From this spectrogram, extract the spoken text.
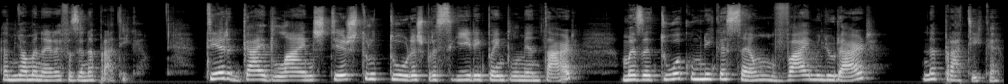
A melhor maneira é fazer na prática. Ter guidelines, ter estruturas para seguir e para implementar, mas a tua comunicação vai melhorar na prática,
